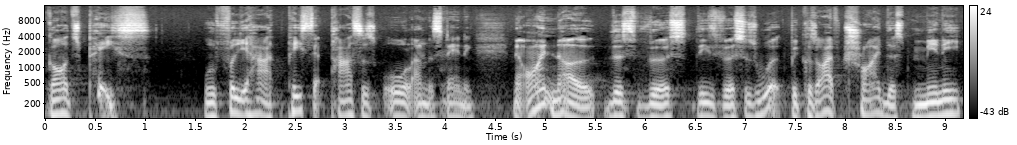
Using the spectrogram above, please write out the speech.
God's peace will fill your heart, peace that passes all understanding. Now, I know this verse, these verses work because I've tried this many,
